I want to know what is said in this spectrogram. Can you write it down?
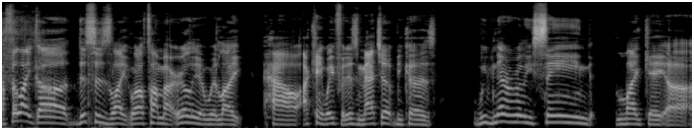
I feel like uh this is like what I was talking about earlier with like how I can't wait for this matchup because we've never really seen like a uh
